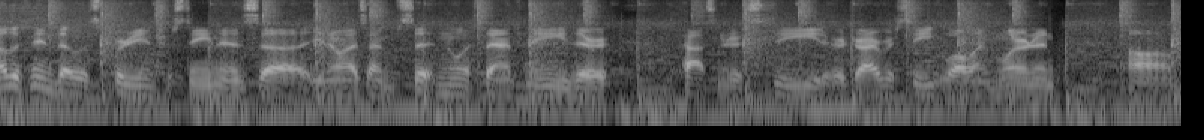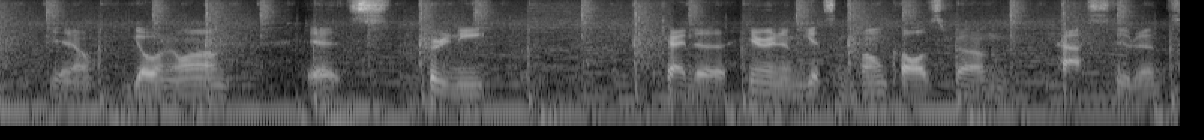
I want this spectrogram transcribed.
Another thing that was pretty interesting is, uh, you know, as I'm sitting with Anthony, either passenger seat or driver's seat while I'm learning, um, you know, going along, it's pretty neat kind of hearing him get some phone calls from past students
